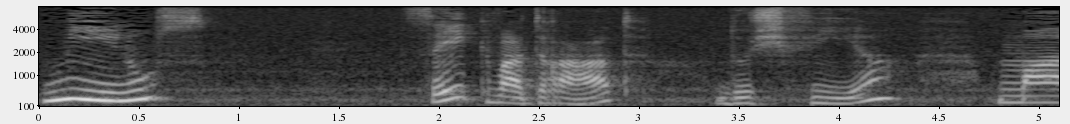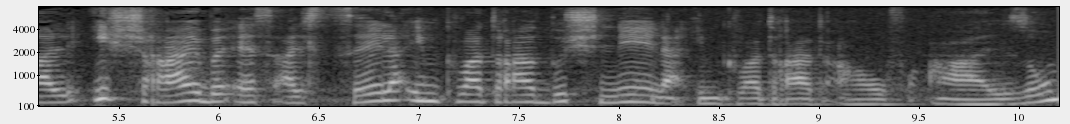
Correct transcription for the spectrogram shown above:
minus c Quadrat durch 4 mal, ich schreibe es als Zähler im Quadrat durch Nenner im Quadrat auf, also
